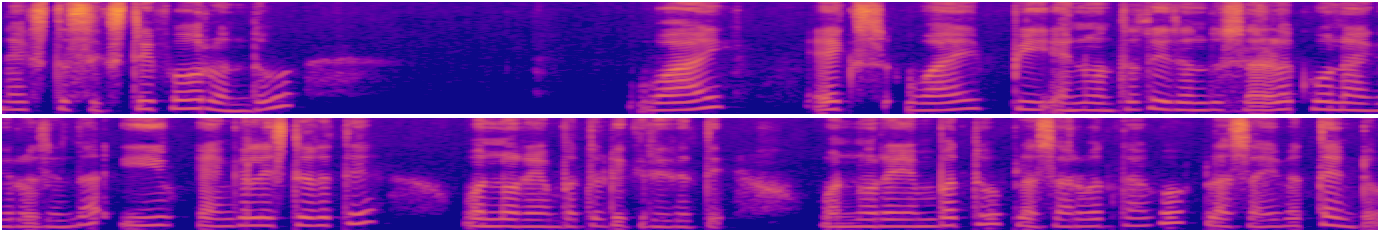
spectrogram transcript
ನೆಕ್ಸ್ಟ್ ಸಿಕ್ಸ್ಟಿ ಫೋರ್ ಒಂದು ವೈ ಎಕ್ಸ್ ವೈ ಪಿ ಎನ್ನುವಂಥದ್ದು ಇದೊಂದು ಸರಳ ಕೋನ ಆಗಿರೋದ್ರಿಂದ ಈ ಆ್ಯಂಗಲ್ ಎಷ್ಟಿರುತ್ತೆ? ಒಂದೂರ ಎಂಬತ್ತು ಡಿಗ್ರಿ ಇರುತ್ತೆ. ಒನ್ನೂರ ಎಂಬತ್ತು ಪ್ಲಸ್ ಅರವತ್ತ್ನಾಲ್ಕು ಪ್ಲಸ್ ಐವತ್ತೆಂಟು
